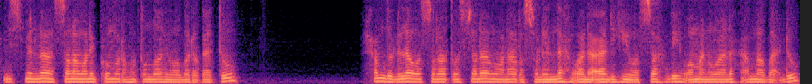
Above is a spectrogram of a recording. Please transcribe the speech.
bismillah. Assalamualaikum warahmatullahi wabarakatuh. Alhamdulillah wassalatu wassalamu ala rasulillah wa ala alihi wa sahbihi wa man walah amma ba'du.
